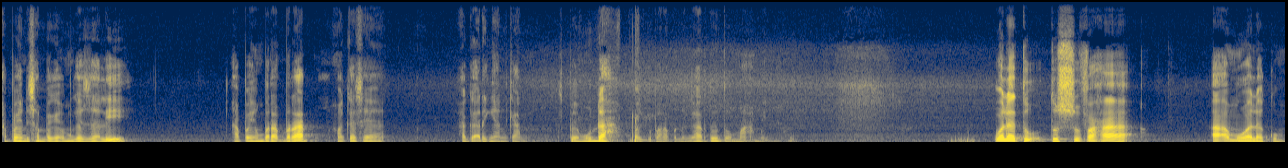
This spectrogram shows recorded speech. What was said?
apa yang disampaikan Imam Ghazali apa yang berat-berat maka saya agak ringankan supaya mudah bagi para pendengar itu untuk memahaminya. Wala tu'tus sufaha amwalakum.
